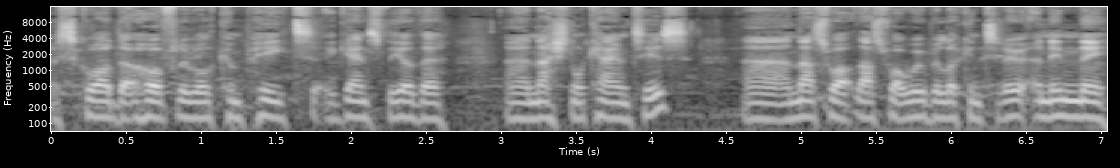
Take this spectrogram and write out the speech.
a squad that hopefully will compete against the other uh, national counties. Uh, and that's what that's what we'll be looking to do. And in the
